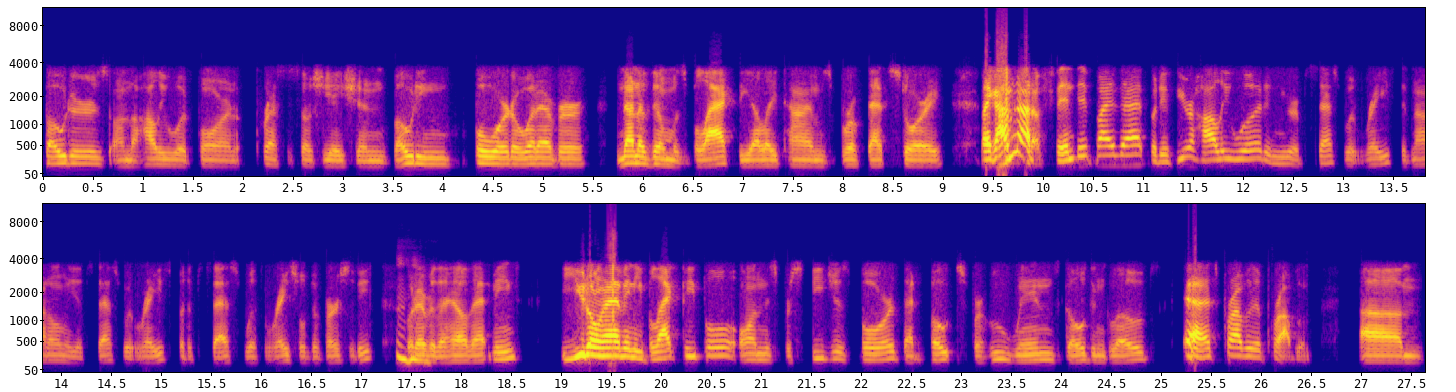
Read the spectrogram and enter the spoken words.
voters on the Hollywood Foreign Press Association voting board or whatever. None of them was black. The LA Times broke that story. Like, I'm not offended by that, but if you're Hollywood and you're obsessed with race, and not only obsessed with race, but obsessed with racial diversity, Mhm. whatever the hell that means, you don't have any black people on this prestigious board that votes for who wins Golden Globes. Yeah, that's probably a problem. Um,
